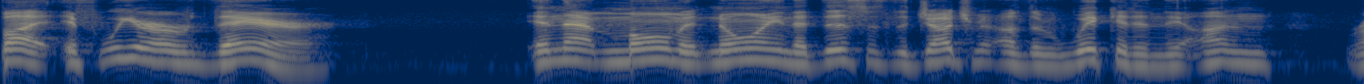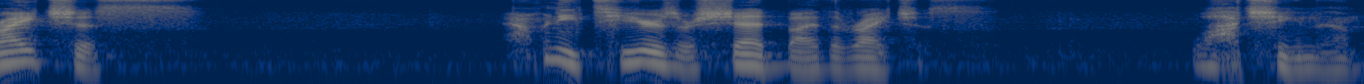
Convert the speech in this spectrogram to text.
But if we are there in that moment, knowing that this is the judgment of the wicked and the unrighteous, how many tears are shed by the righteous? Watching them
